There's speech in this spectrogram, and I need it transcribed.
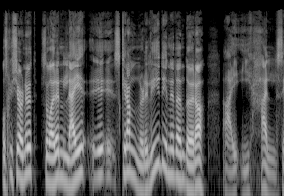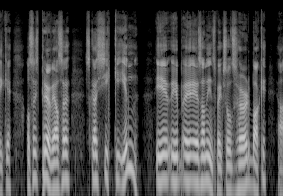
og skulle kjøre den ut, så var det en lei skranglelyd inni den døra. Nei, i helsike. Og så prøver jeg altså skal kikke inn i, i, i sånn inspeksjonshøl baki. Ja,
